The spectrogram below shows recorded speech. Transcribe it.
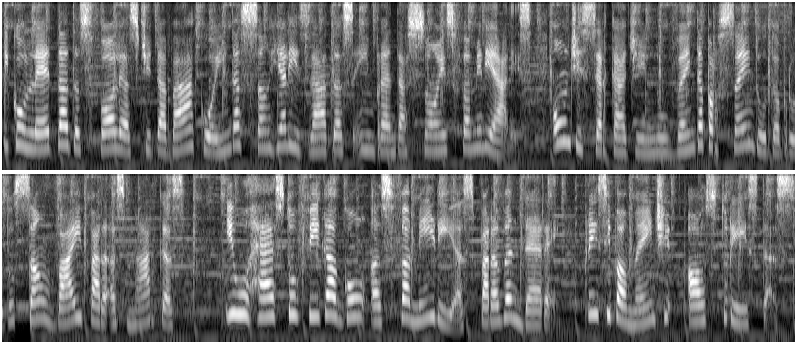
e coleta das folhas de tabaco ainda são realizadas em plantações familiares, onde cerca de 90% da produção vai para as marcas e o resto fica com as famílias para venderem, principalmente aos turistas.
